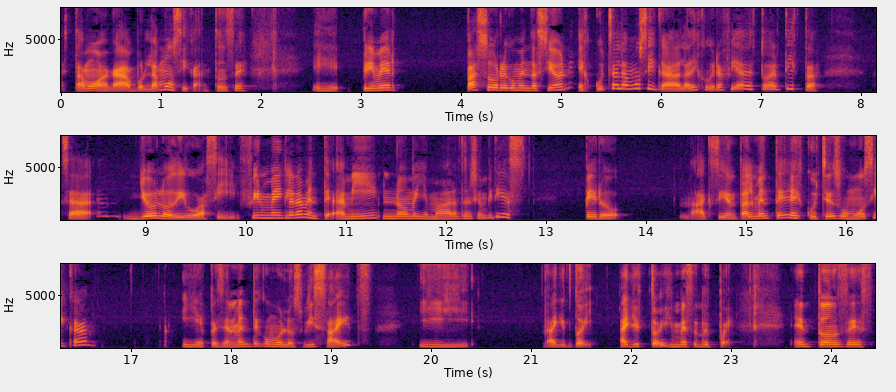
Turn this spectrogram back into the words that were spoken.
estamos acá por la música. Entonces, eh, primer paso o recomendación, escucha la música, la discografía de estos artistas. O sea, yo lo digo así, firme y claramente. A mí no me llamaba la atención BTS, pero accidentalmente escuché su música y especialmente como los B-sides y aquí estoy, aquí estoy meses después. Entonces,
